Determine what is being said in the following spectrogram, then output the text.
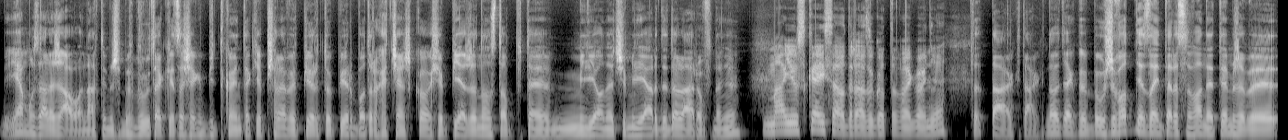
jemu zależało na tym, żeby był takie coś jak Bitcoin, takie przelewy peer-to-peer, bo trochę ciężko się pierze non-stop te miliony czy miliardy dolarów, no nie? Ma use case'a od razu gotowego, nie? Tak, tak. No jakby był żywotnie zainteresowany tym, żeby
